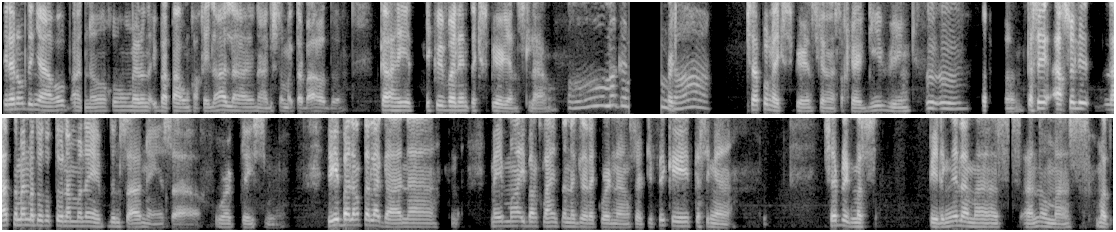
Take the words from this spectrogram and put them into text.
tinanong din niya ako, ano, kung meron iba pa akong kakilala na gusto magtrabaho doon. Kahit equivalent experience lang. Oh, maganda. Isa po may experience ka na sa caregiving. Mm-mm. Doon. Kasi actually, lahat naman matututunan mo na eh, doon sa, ano eh, sa workplace mo. Yung iba lang talaga na may mga ibang client na nagre-require ng certificate kasi nga, syempre, mas feeling nila mas ano mas ma,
